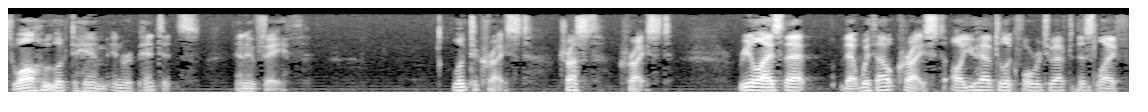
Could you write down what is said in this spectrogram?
to all who look to him in repentance and in faith. Look to Christ. Trust Christ. Realize that, that without Christ, all you have to look forward to after this life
